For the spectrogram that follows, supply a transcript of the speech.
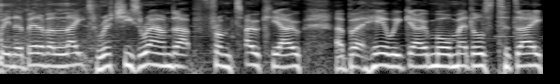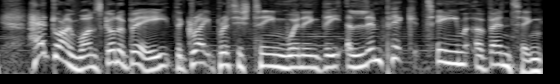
Been a bit of a late Richie's roundup from Tokyo, uh, but here we go. More medals today. Headline one's got to be the great British team winning the Olympic team eventing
